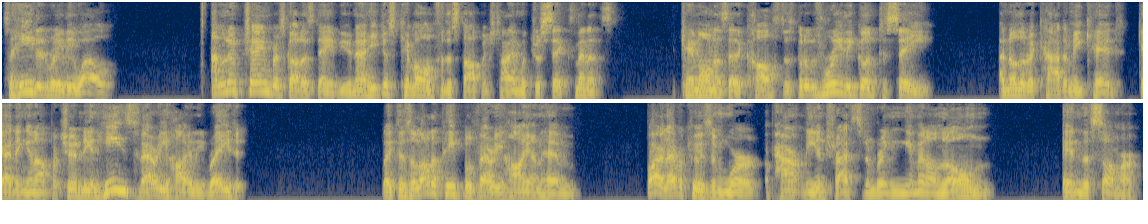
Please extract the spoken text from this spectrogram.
So he did really well. And Luke Chambers got his debut. Now, he just came on for the stoppage time, which was six minutes. Came on instead of Costas, but it was really good to see another academy kid getting an opportunity, and he's very highly rated. Like there's a lot of people very high on him. Bayer Leverkusen were apparently interested in bringing him in on loan in the summer.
